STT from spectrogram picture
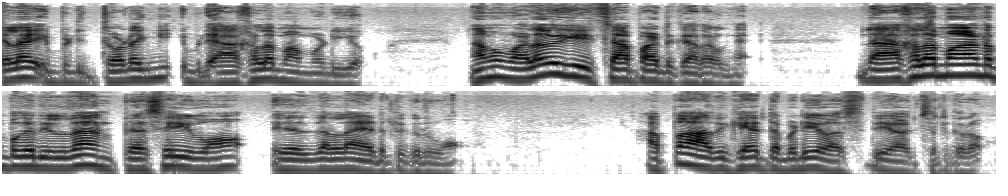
இலை இப்படி தொடங்கி இப்படி அகலமாக முடியும். நம்ம வலது கை சாப்பாட்டுக்காரவங்க. இந்த அகலமான பகுதியில் தான் பிசைவோம் இதெல்லாம் எடுத்துக்கிடுவோம். அப்போ அதுக்கேற்றபடியே வசதியாக வச்சுருக்குறோம்.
